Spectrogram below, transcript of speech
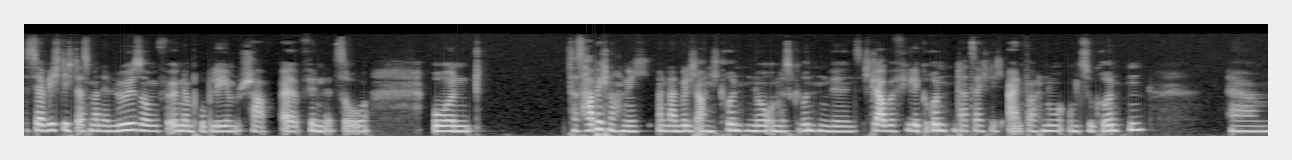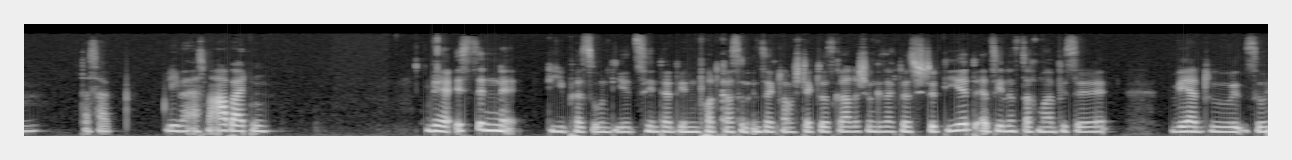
ist ja wichtig, dass man eine Lösung für irgendein Problem schafft, äh, findet, so. Und das habe ich noch nicht. Und dann will ich auch nicht gründen, nur um des Gründen willens. Ich glaube, viele gründen tatsächlich einfach nur, um zu gründen. Ähm, Deshalb lieber erstmal arbeiten. Wer ist denn die Person, die jetzt hinter den Podcast und Instagram steckt? Du hast gerade schon gesagt, du hast studiert. Erzähl uns doch mal ein bisschen, wer du so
